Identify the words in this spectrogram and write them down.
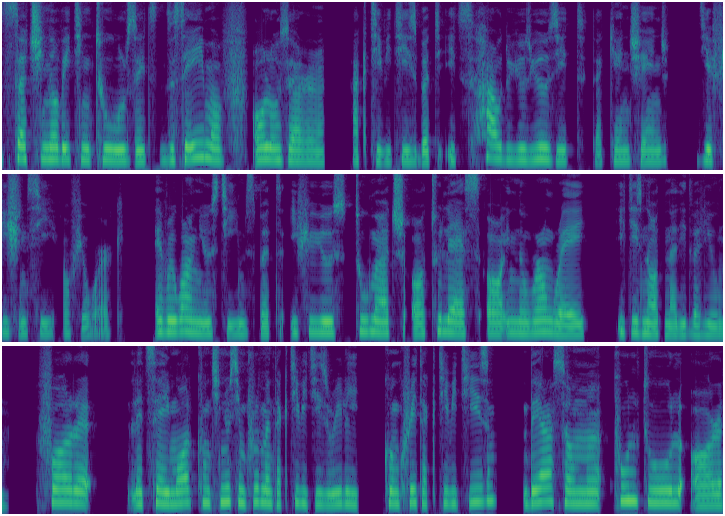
such innovating tools. It's the same of all other activities, but it's how do you use it that can change the efficiency of your work. Everyone use Teams, but if you use too much or too less or in the wrong way, it is not an added value. For, uh, let's say, more continuous improvement activities, really concrete activities, there are some uh, pull tool or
